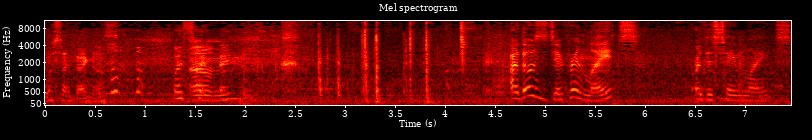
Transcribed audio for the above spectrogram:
West Side Magnus. What's Um, Are those different lights or the same lights?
